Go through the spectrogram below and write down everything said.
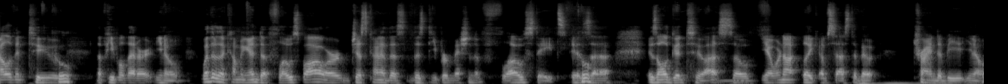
relevant to cool. the people that are you know whether they're coming into flow spa or just kind of this this deeper mission of flow states is Cool. uh is all good to us so yeah we're not like obsessed about trying to be you know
